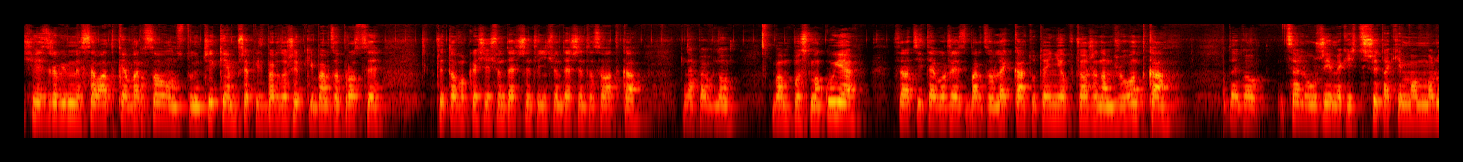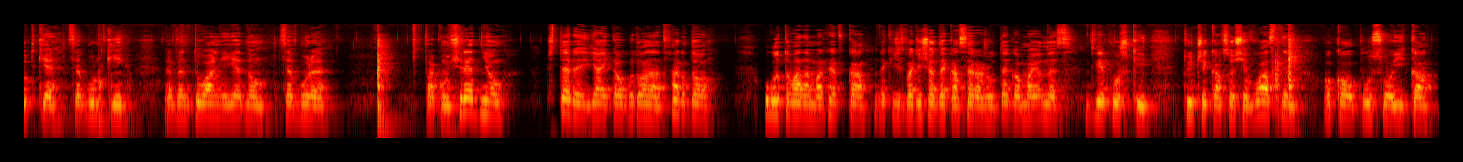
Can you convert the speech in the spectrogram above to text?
Dzisiaj zrobimy sałatkę warszawą z tuńczykiem. Przepis bardzo szybki, bardzo prosty. Czy to w okresie świątecznym, czy nieświątecznym, to sałatka na pewno Wam posmakuje. Z racji tego, że jest bardzo lekka, tutaj nie obciąża nam żołądka. Do tego celu użyjemy jakieś trzy takie ma- malutkie cebulki, ewentualnie jedną cebulę taką średnią, cztery jajka ugotowane na twardo, ugotowana marchewka, jakieś 20 deka sera żółtego, majonez, dwie puszki tuńczyka w sosie własnym, około pół słoika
